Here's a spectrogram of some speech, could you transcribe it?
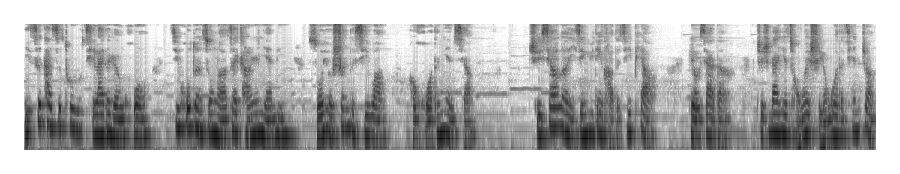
一次看似突如其来的人祸，几乎断送了在常人眼里所有生的希望和活的念想，取消了已经预订好的机票，留下的只是那页从未使用过的签证，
